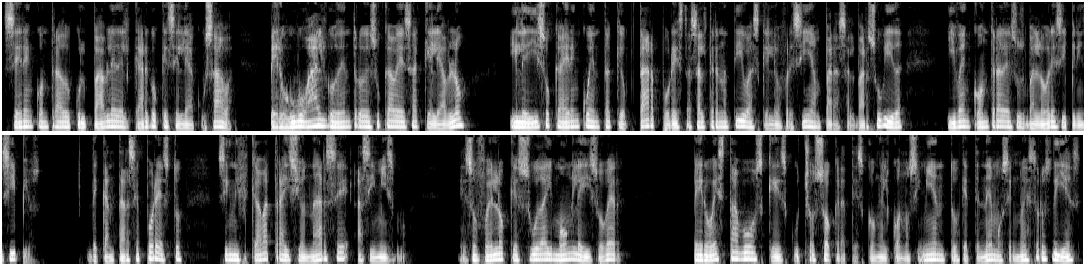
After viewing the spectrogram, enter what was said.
ser encontrado culpable del cargo que se le acusaba. Pero hubo algo dentro de su cabeza que le habló y le hizo caer en cuenta que optar por estas alternativas que le ofrecían para salvar su vida iba en contra de sus valores y principios. Decantarse por esto significaba traicionarse a sí mismo. Eso fue lo que su daimón le hizo ver. Pero esta voz que escuchó Sócrates con el conocimiento que tenemos en nuestros días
